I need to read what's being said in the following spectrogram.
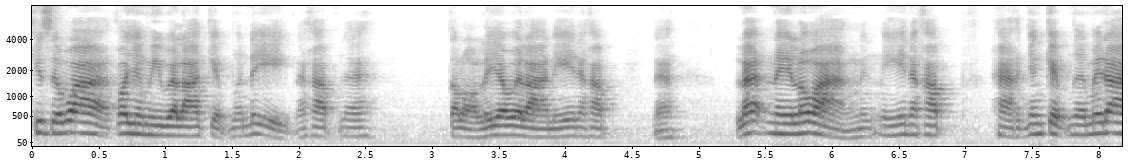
คิดเสียว่าก็ยังมีเวลาเก็บเงินได้อีกนะครับนะตลอดระยะเวลานี้นะครับนะและในระหว่างนี้นะครับ หากยังเก็บเงินไม่ได้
